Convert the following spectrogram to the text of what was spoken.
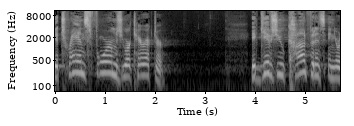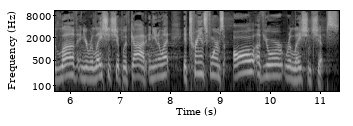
it transforms your character. It gives you confidence in your love and your relationship with God. And you know what? It transforms all of your relationships.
